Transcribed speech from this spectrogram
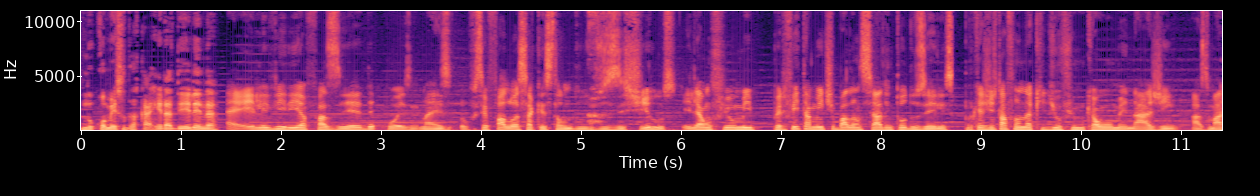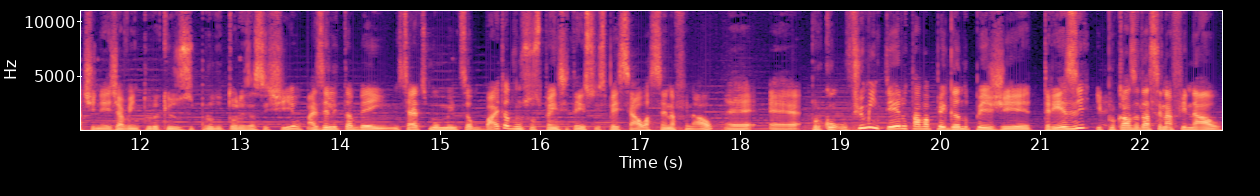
no começo da carreira dele, né? É, ele viria fazer depois, né? mas você falou essa questão dos, dos estilos, ele é um filme perfeitamente balanceado em todos eles, porque a gente tá falando aqui de um filme que é uma homenagem às matinês de aventura que os produtores assistiam, mas ele também, em certos momentos, é um baita de um suspense tenso, especial a cena final, é, é, por, o filme inteiro tava pegando PG 13, e por causa da cena final,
